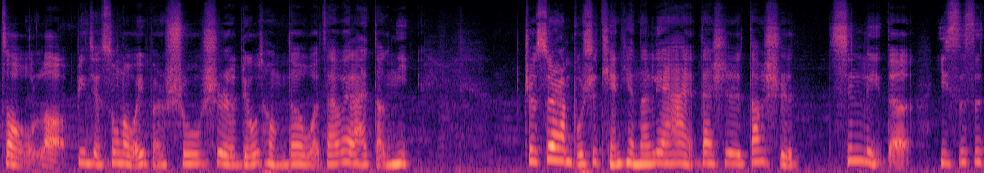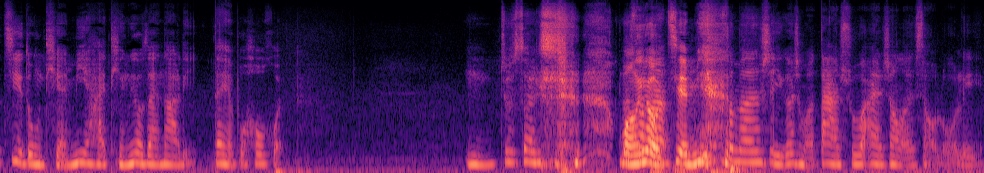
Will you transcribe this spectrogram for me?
走了，并且送了我一本书，是刘同的《我在未来等你》。这虽然不是甜甜的恋爱，但是当时心里的一丝丝悸动、甜蜜还停留在那里，但也不后悔。嗯，就算是网友见面，算不算是一个什么大叔爱上了小萝莉？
